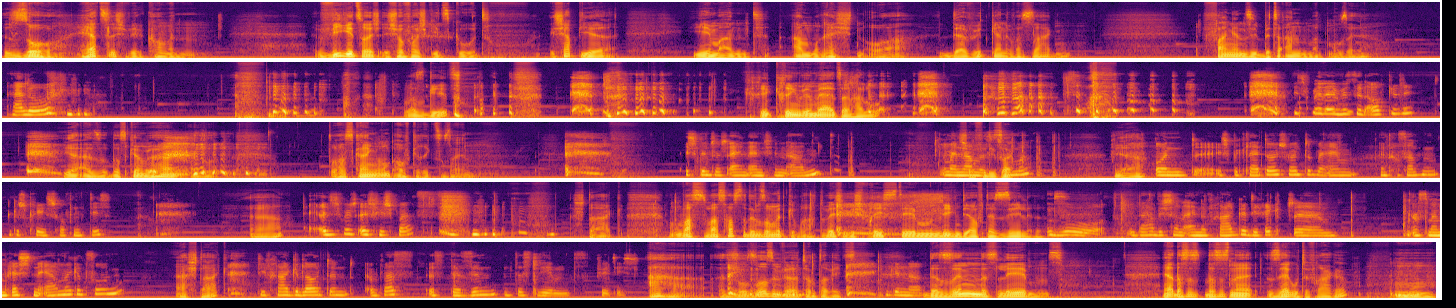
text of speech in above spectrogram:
So, herzlich willkommen. Wie geht's euch? Ich hoffe, euch geht's gut. Ich habe hier jemand am rechten Ohr, der wird gerne was sagen. Fangen Sie bitte an, Mademoiselle. Hallo. Was geht? Krie- Kriegen wir mehr als ein Hallo? Ich bin ein bisschen aufgeregt. Ja, also das können wir hören. Also, du hast keinen Grund aufgeregt zu sein. Ich wünsche euch allen einen schönen Abend. Mein Ich Name hoffe, ist Tume Ja, und äh, ich begleite euch heute bei einem interessanten Gespräch, hoffentlich. ja, ich wünsche euch viel Spaß. stark. Was, was hast du denn so mitgebracht? Welche Gesprächsthemen liegen dir auf der Seele? So, da habe ich schon eine Frage direkt ähm, aus meinem rechten Ärmel gezogen. Ja, stark. Die Frage lautet, was ist der Sinn des Lebens für dich? Aha, also so sind wir heute unterwegs. Genau. Der Sinn des Lebens. Ja, das ist, das ist eine sehr gute Frage. Mm.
